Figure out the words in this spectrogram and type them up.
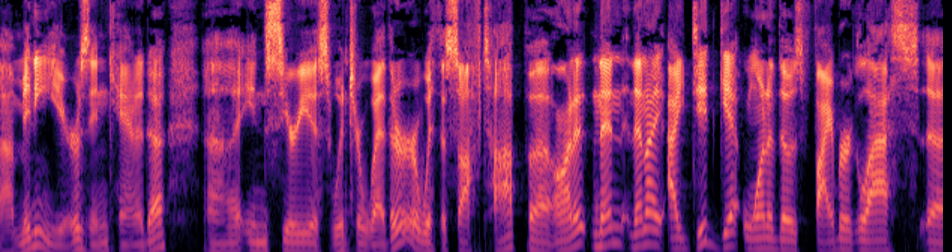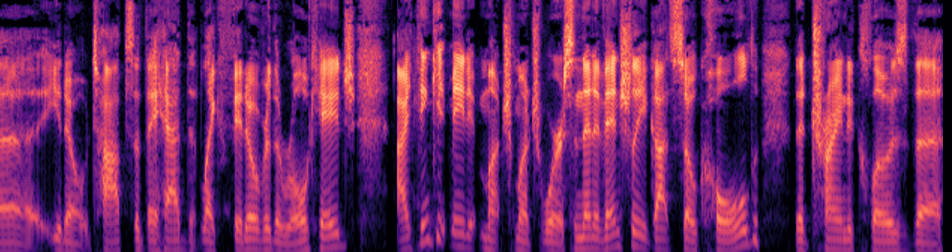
uh, many years in Canada uh, in serious winter weather or with a soft top uh, on it. And then then I, I did get one of those fiberglass uh, you know tops that they had that like fit over the roll cage. I think it made it much much worse. And then eventually it got so cold that trying to close the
